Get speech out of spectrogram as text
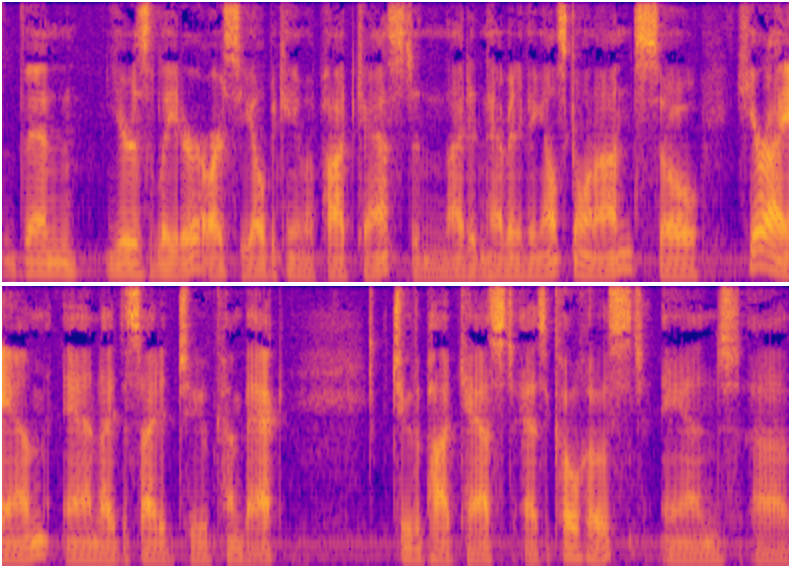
then years later, RCL became a podcast, and I didn't have anything else going on. So here I am, and I decided to come back to the podcast as a co host, and uh,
